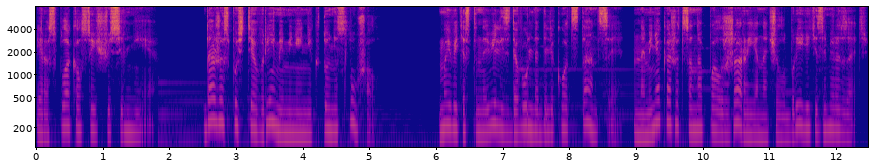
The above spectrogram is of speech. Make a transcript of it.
и расплакался еще сильнее. Даже спустя время меня никто не слушал. Мы ведь остановились довольно далеко от станции. На меня, кажется, напал жар, и я начал бредить и замерзать.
